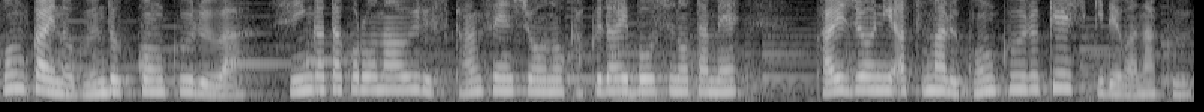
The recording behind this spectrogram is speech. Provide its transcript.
今回の軍読コンクールは新型コロナウイルス感染症の拡大防止のため会場に集まるコンクール形式ではなく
